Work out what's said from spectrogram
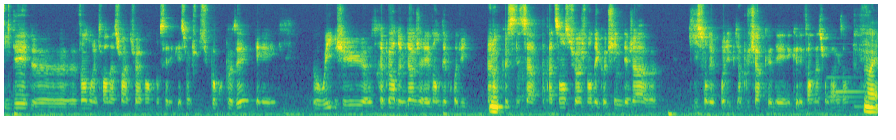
idée de vendre une formation actuellement. Donc c'est des questions que je me suis beaucoup posées et oui, j'ai eu très peur de me dire que j'allais vendre des produits. Alors mm. que ça n'a pas de sens, tu vois, je vends des coachings déjà euh, qui sont des produits bien plus chers que des, que des formations par exemple. Ouais.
